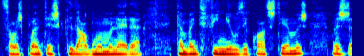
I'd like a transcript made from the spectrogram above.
são as plantas que, de alguma maneira, também definem os ecossistemas, mas uh,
